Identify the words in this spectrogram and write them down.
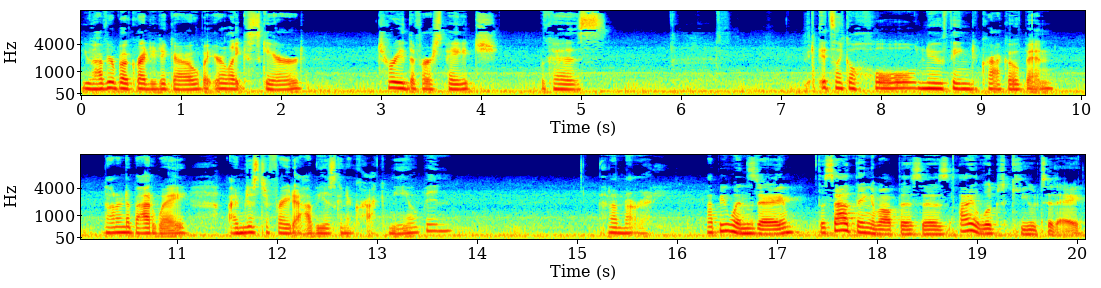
You have your book ready to go, but you're like scared to read the first page because it's like a whole new thing to crack open. Not in a bad way. I'm just afraid Abby is gonna crack me open and I'm not ready. Happy Wednesday. The sad thing about this is I looked cute today.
